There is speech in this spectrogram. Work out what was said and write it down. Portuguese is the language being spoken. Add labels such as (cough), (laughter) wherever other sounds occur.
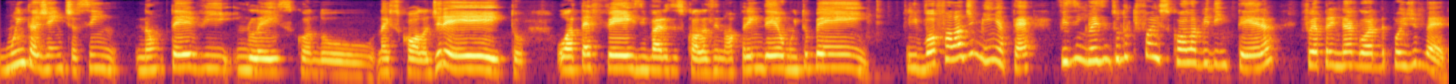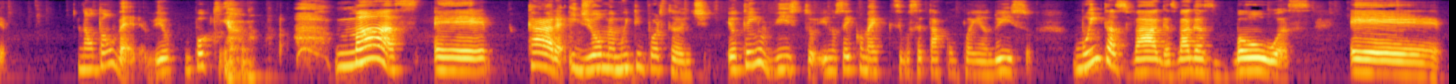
muita gente assim não teve inglês quando na escola direito, ou até fez em várias escolas e não aprendeu muito bem. E vou falar de mim até. Fiz inglês em tudo que foi escola a vida inteira, fui aprender agora depois de velha. Não tão velha, viu? Um pouquinho. (laughs) Mas, é, cara, idioma é muito importante. Eu tenho visto, e não sei como é se você está acompanhando isso, muitas vagas, vagas boas, é,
